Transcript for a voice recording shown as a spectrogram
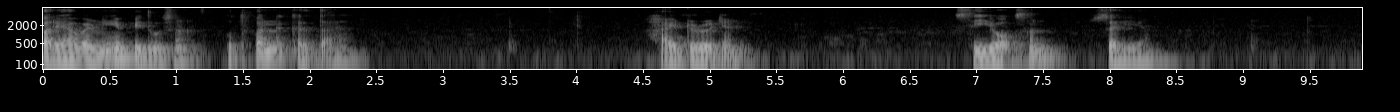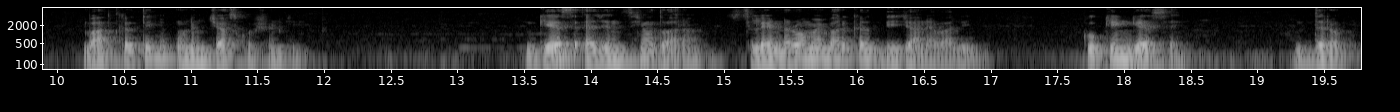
पर्यावरणीय प्रदूषण उत्पन्न करता है। हाइड्रोजन। सी ऑप्शन सही है। बात करते हैं उनचास क्वेश्चन की। गैस एजेंसियों द्वारा सिलेंडरों में भरकर दी जाने वाली कुकिंग गैस है द्रव।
